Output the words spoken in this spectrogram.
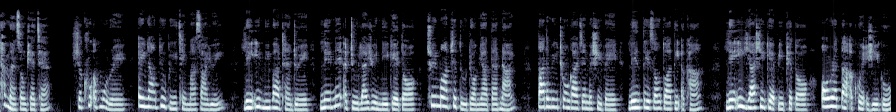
ထပ်မံဆုံးဖြတ်ချက်ယခုအမှုတွင်အိမ်အောင်ပြုပြီးချိန်မှစ၍လင်ဤမိဘထံတွင်လင်နှင့်အတူလိုက်၍နေခဲ့သောချွေးမဖြစ်သူဒေါ်မြတန်း၌ သားသမီးထွန်းကားခြင်းမရှိဘဲလင်းသေဆုံးသွားသည့်အခါလင်းဤရရှိခဲ့ပြီးဖြစ်သောဩရတအခွင့်အရေးကို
